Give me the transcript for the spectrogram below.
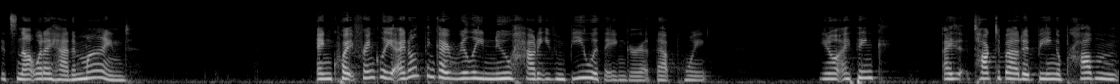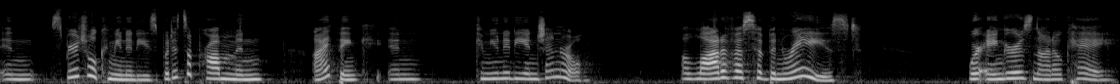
It's not what I had in mind. And quite frankly, I don't think I really knew how to even be with anger at that point. You know, I think I talked about it being a problem in spiritual communities, but it's a problem in, I think, in community in general a lot of us have been raised where anger is not okay.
